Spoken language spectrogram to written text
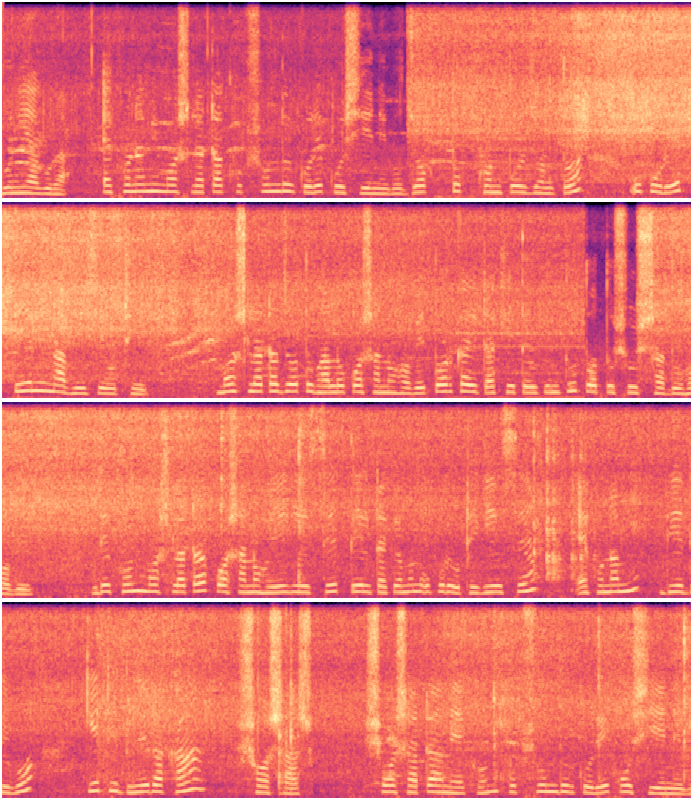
ধনিয়া গুঁড়া। এখন আমি মশলাটা খুব সুন্দর করে কষিয়ে নেব যতক্ষণ পর্যন্ত উপরে তেল না ভেসে ওঠে। মশলাটা যত ভালো কষানো হবে, তরকারিটা খেতেও কিন্তু তত সুস্বাদু হবে। দেখুন, মশলাটা কষানো হয়ে গিয়েছে, তেলটা কেমন উপরে উঠে গিয়েছে। এখন আমি দিয়ে দেব কেটে ধুয়ে রাখা শশা। শশাটা আমি এখন খুব সুন্দর করে কষিয়ে নেব।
